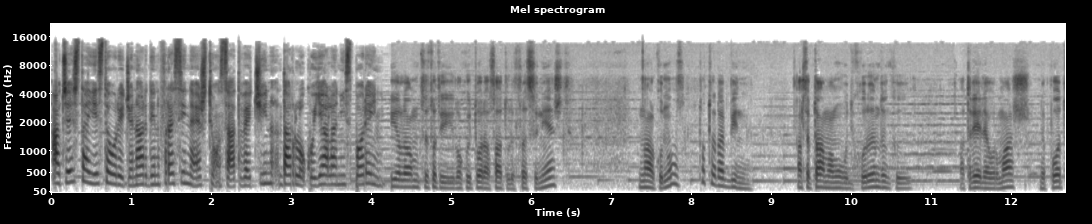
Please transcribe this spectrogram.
Acesta este originar din Frăsinești, un sat vecin, dar locuia la Nisporeni. El am tot locuitor al satului Frăsinești, n-al cunosc, tot era bine. Așteptam am de curând încă a treilea urmaș, nepot.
